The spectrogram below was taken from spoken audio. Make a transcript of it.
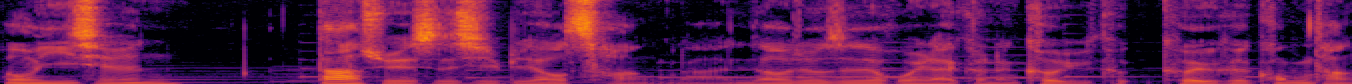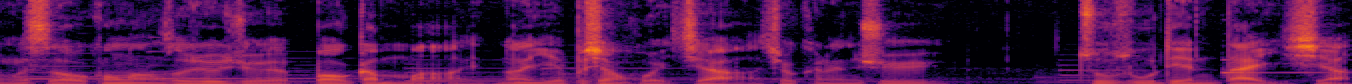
哦，以前大学时期比较长啦，你知道，就是回来可能课余课课余课空堂的时候，空堂的时候就觉得不知道干嘛，那也不想回家，就可能去住宿店待一下。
